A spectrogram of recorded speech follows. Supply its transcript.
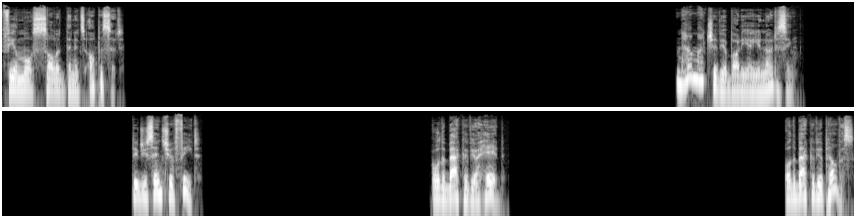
feel more solid than its opposite? And how much of your body are you noticing? Did you sense your feet? Or the back of your head? Or the back of your pelvis?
